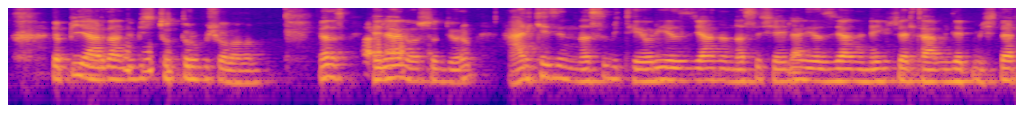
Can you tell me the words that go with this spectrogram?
ya bir yerden de biz tutturmuş olalım. Yalnız helal olsun diyorum. Herkesin nasıl bir teori yazacağını, nasıl şeyler yazacağını ne güzel tahmin etmişler.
